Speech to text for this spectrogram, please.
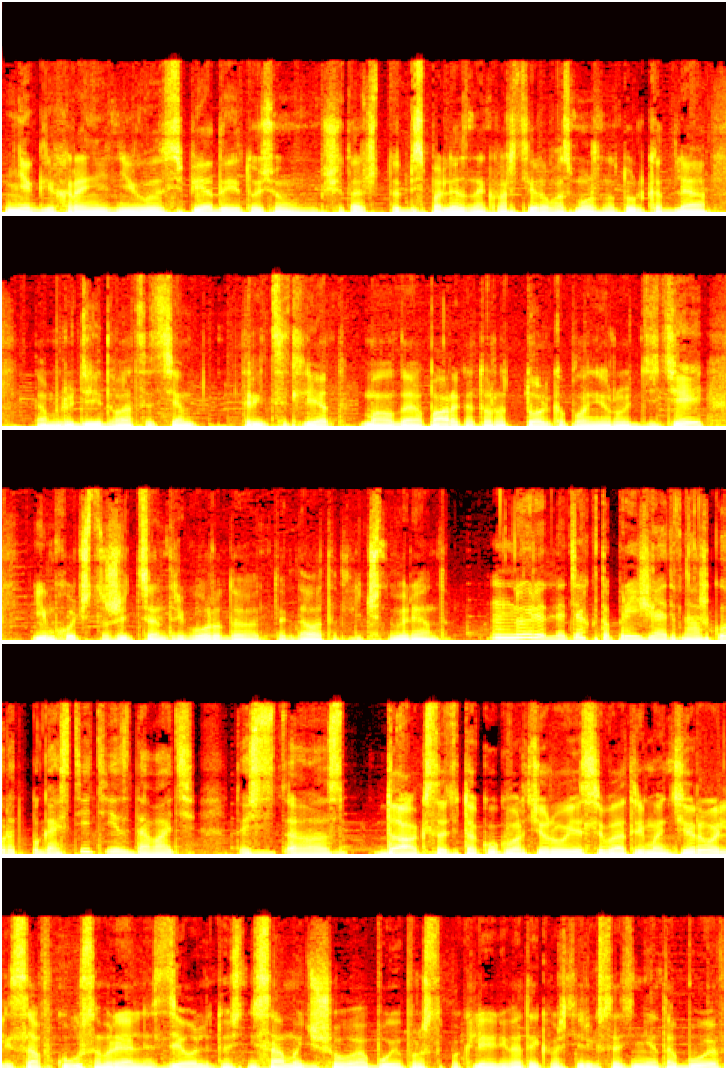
негде хранить ни велосипеды, и то есть он считает, что это бесполезная квартира, возможно, только для там, людей 27 30 лет, молодая пара, которая только планирует детей, им хочется жить в центре города, тогда вот отличный вариант. Ну или для тех, кто приезжает в наш город погостить и сдавать. То есть, э, Да, кстати, такую квартиру, если вы отремонтировали, со вкусом реально сделали, то есть не самые дешевые обои просто поклеили. В этой квартире, кстати, нет обоев,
